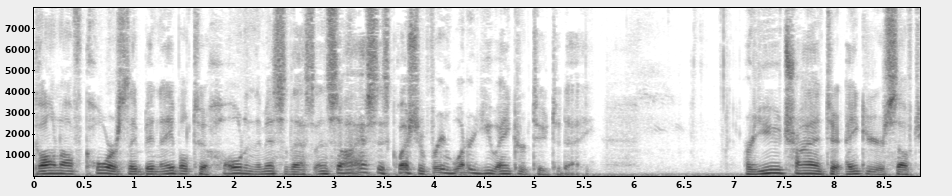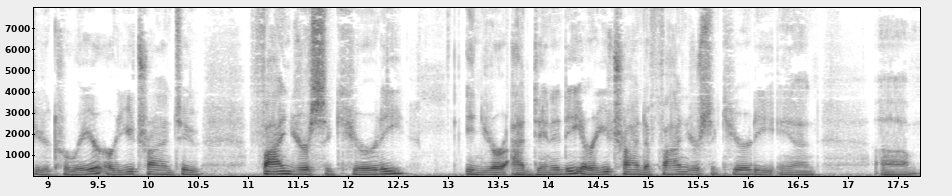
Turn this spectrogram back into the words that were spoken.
gone off course. They've been able to hold in the midst of this. And so I ask this question, friend, what are you anchored to today? Are you trying to anchor yourself to your career? Are you trying to find your security in your identity? Are you trying to find your security in um,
